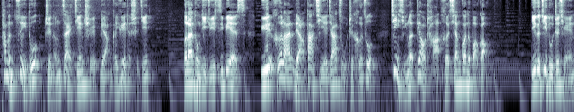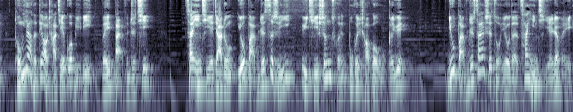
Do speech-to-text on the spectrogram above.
他们最多只能再坚持两个月的时间。荷兰统计局 CBS 与荷兰两大企业家组织合作，进行了调查和相关的报告。一个季度之前，同样的调查结果比例为百分之七，餐饮企业家中有百分之四十一预期生存不会超过五个月。有百分之三十左右的餐饮企业认为，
